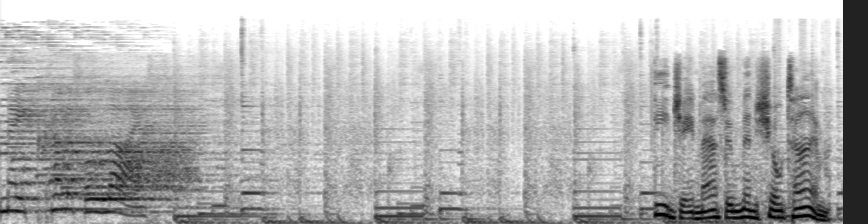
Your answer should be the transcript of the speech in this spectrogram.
Make colorful life. DJ Masumin Showtime.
